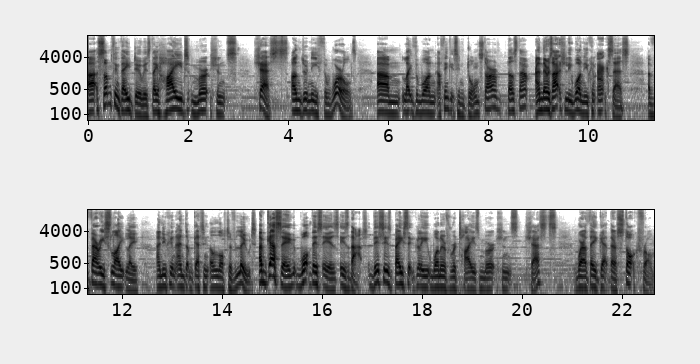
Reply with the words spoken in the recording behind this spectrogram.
uh, something they do is they hide merchants' chests underneath the world. Um, like the one, I think it's in Dawnstar, does that. And there is actually one you can access uh, very slightly and you can end up getting a lot of loot. I'm guessing what this is, is that. This is basically one of Rattay's merchants' chests, where they get their stock from.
